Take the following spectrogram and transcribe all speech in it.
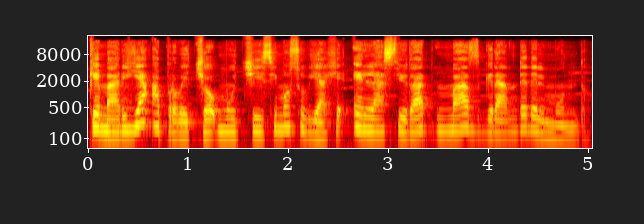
que María aprovechó muchísimo su viaje en la ciudad más grande del mundo.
